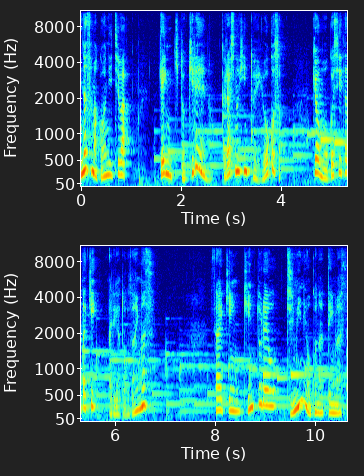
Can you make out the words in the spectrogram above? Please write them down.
皆様こんにちは。元気と綺麗の暮らしのヒントへようこそ。今日もお越しいただきありがとうございます。最近筋トレを地味に行っています。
